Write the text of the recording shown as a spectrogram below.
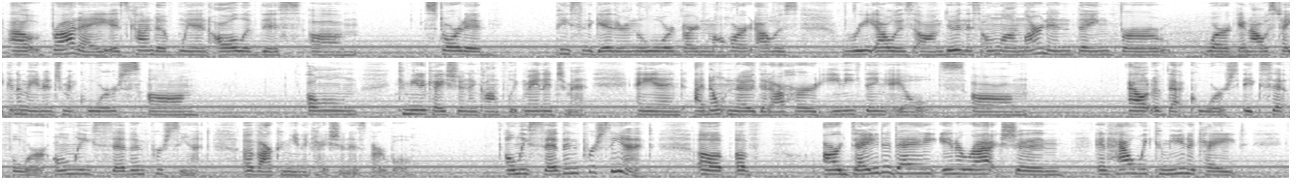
uh, Friday is kind of when all of this um, started piecing together and the Lord burdened my heart. I was re I was um, doing this online learning thing for work and I was taking a management course um, on communication and conflict management and I don't know that I heard anything else um, out of that course except for only 7% of our communication is verbal. Only 7% of, of our day to day interaction and how we communicate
